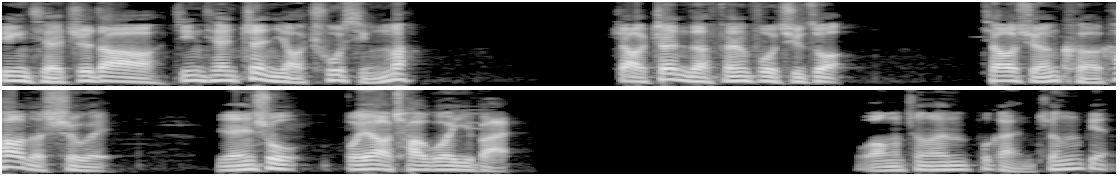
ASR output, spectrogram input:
并且知道今天朕要出行吗？照朕的吩咐去做，挑选可靠的侍卫，人数不要超过一百。王承恩不敢争辩，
